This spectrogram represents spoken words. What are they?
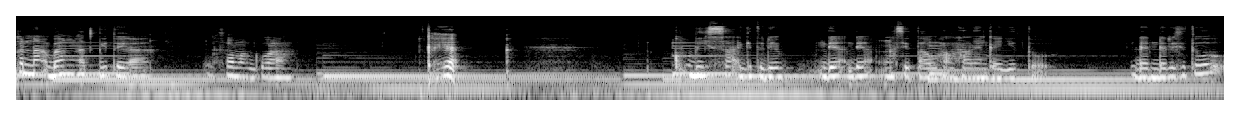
kena banget gitu ya sama gue kayak kok bisa gitu dia dia dia ngasih tahu hal-hal yang kayak gitu. Dan dari situ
